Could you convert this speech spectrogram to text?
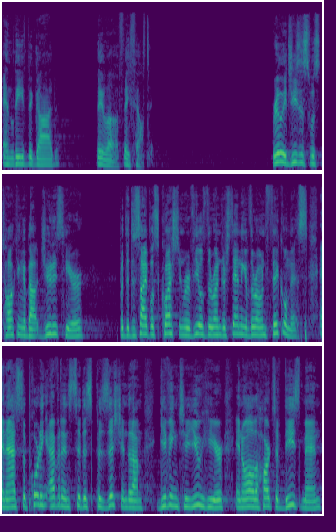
and leave the God they love. They felt it. Really, Jesus was talking about Judas here, but the disciples' question reveals their understanding of their own fickleness. And as supporting evidence to this position that I'm giving to you here in all the hearts of these men,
